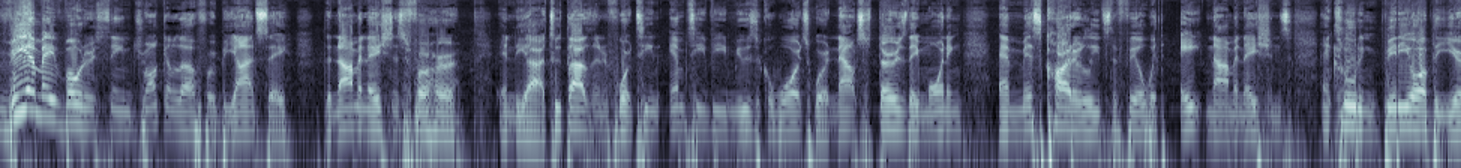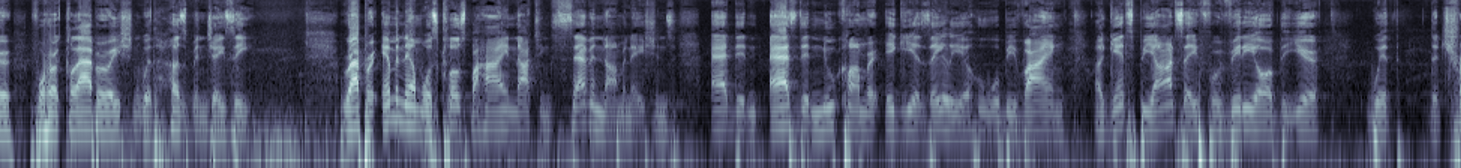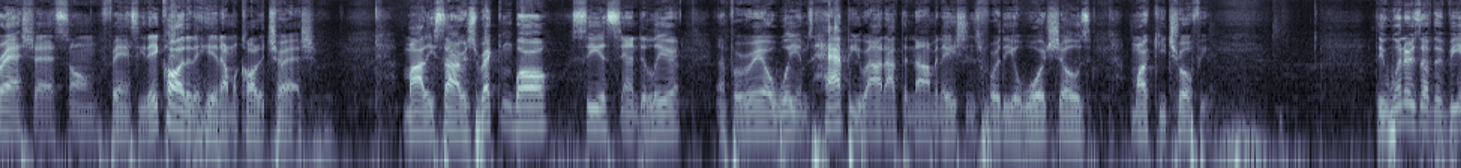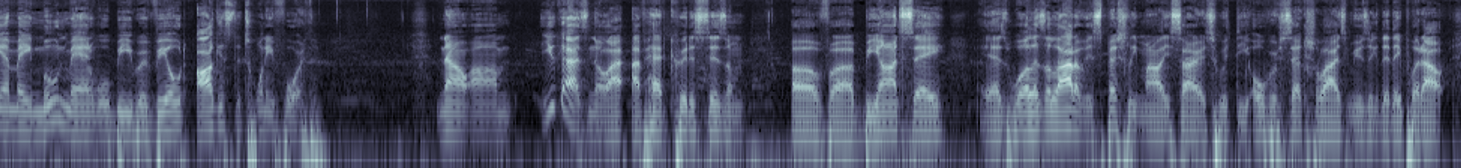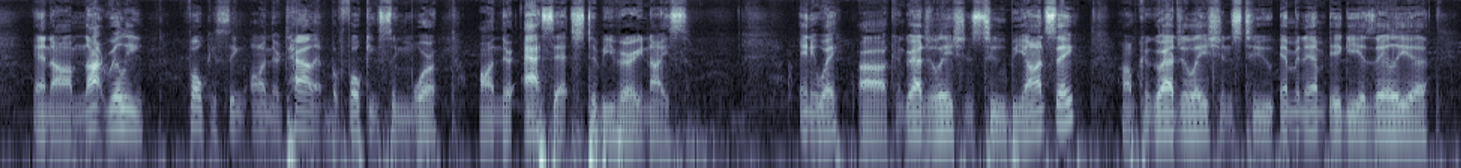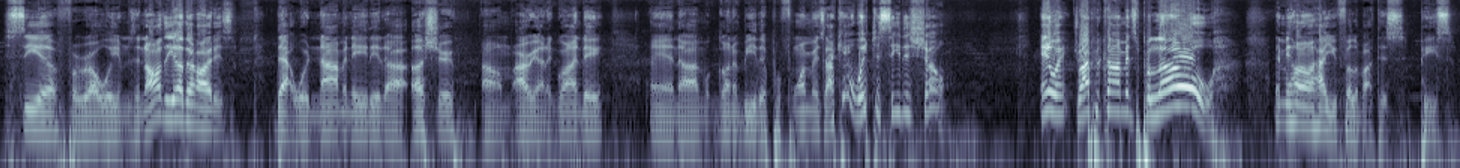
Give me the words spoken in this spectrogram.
VMA voters seem drunk in love for Beyonce. The nominations for her in the uh, 2014 MTV Music Awards were announced Thursday morning, and Miss Carter leads the field with eight nominations, including Video of the Year for her collaboration with husband Jay Z. Rapper Eminem was close behind, notching seven nominations, as did, as did newcomer Iggy Azalea, who will be vying against Beyonce for Video of the Year with the trash ass song Fancy. They called it a hit. I'm gonna call it trash. Miley Cyrus Wrecking Ball, Sia Chandelier, and Pharrell Williams Happy round out the nominations for the award show's marquee trophy. The winners of the VMA Moon Man will be revealed August the 24th. Now, um, you guys know I, have had criticism of uh, Beyonce as well as a lot of, especially Miley Cyrus, with the over sexualized music that they put out and um, not really focusing on their talent, but focusing more on their assets to be very nice. Anyway, uh, congratulations to Beyonce. Um, congratulations to Eminem, Iggy Azalea, Sia, Pharrell Williams, and all the other artists that were nominated. Uh, Usher, um, Ariana Grande, and um, going to be the performers. I can't wait to see this show. Anyway, drop your comments below. Let me know how you feel about this. Peace.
